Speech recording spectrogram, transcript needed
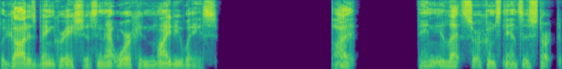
But God has been gracious in that work in mighty ways. But then you let circumstances start to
